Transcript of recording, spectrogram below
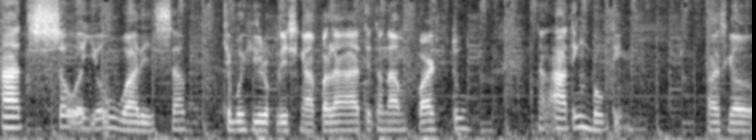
At so ayun, what is up? Chibo Hero Place nga pala at ito na ang part 2 ng ating boating. Let's go!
